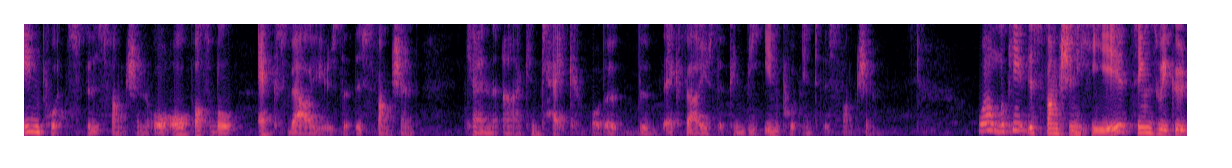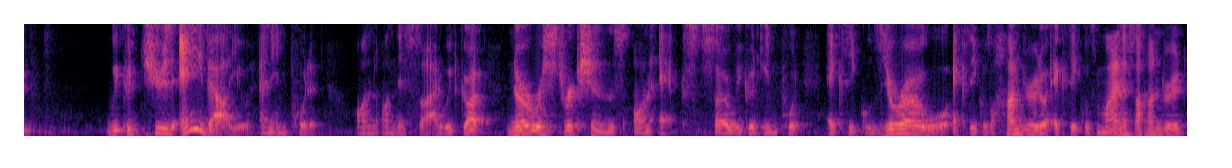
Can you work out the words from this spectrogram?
inputs for this function, or all possible x values that this function can, uh, can take, or the, the x values that can be input into this function. Well, looking at this function here, it seems we could we could choose any value and input it on, on this side. We've got no restrictions on x, so we could input x equals 0, or x equals 100, or x equals minus 100.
